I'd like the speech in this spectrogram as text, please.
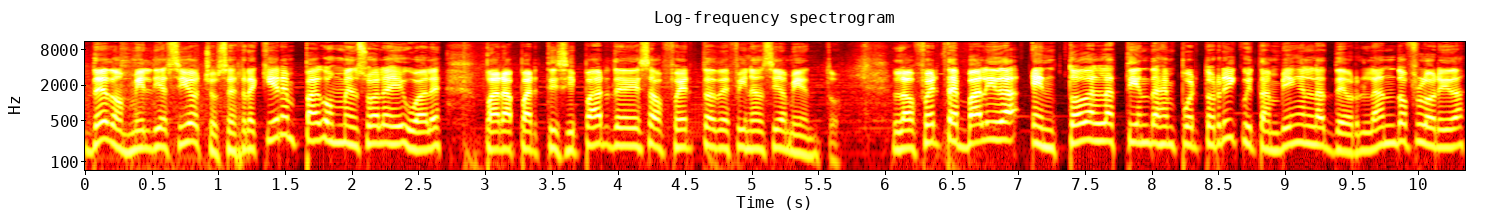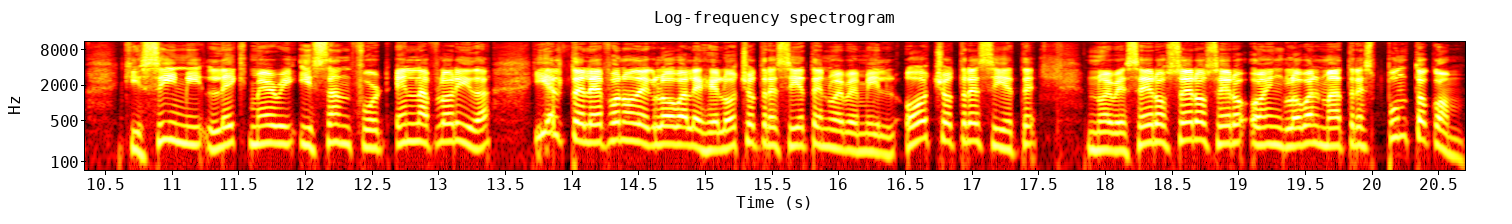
de 2018. Se requieren pagos mensuales iguales para participar de esa oferta de financiamiento. La oferta es válida en todas las tiendas en Puerto Rico y también en las de Orlando, Florida, Kissimmee, Lake Mary y Sanford en la Florida. Y el teléfono de Global es el 837-9000, 837-9000 o en globalmatres.com.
